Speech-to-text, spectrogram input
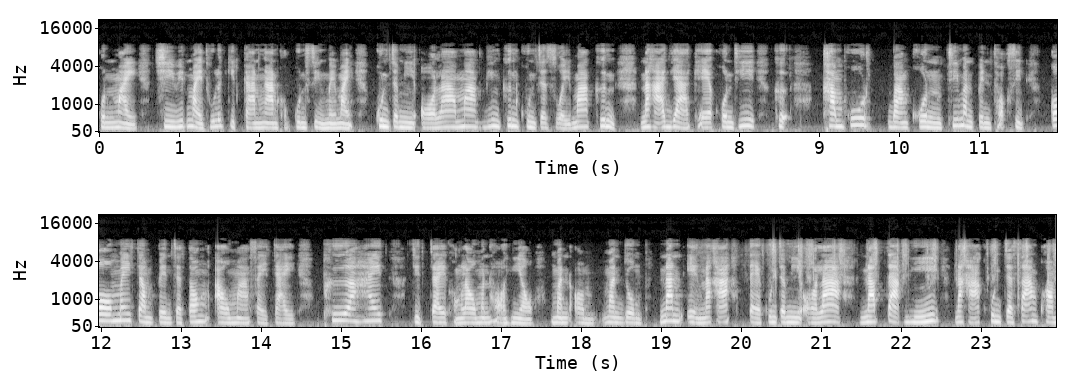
คนใหม่ ชีวิตใหม่ธุรกิจการงานของคุณสิ่งใหม่ ๆ คุณจะมีออร่ามากยิ่งขึ้น คุณจะสวยมากขึ้นนะคะ อย่าแคร์คนที่คือคำพูดบางคนที่มันเป็นท็อกซิต ก็ไม่จำเป็นจะต้องเอามาใส่ใจ เพื่อให้จิตใจของเรามันห่อเหี่ยว มันอ่อมมันยมนั่นเองนะคะ แต่คุณจะมีออร่านับจากนี้นะคะ คุณจะสร้างความ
